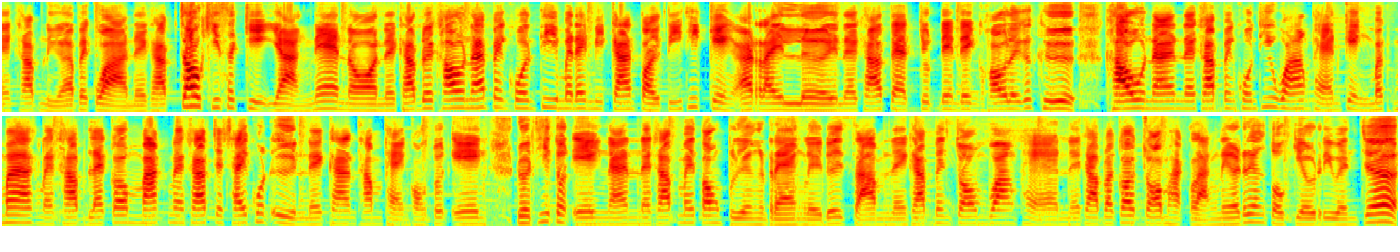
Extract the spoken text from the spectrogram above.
นะครับเหนือไปกว่านะครับเจ้าคิสกิอย่างแน่นอนนะครับโดยเขานั้นเป็นคนที่ไม่ได้มีการต่อยตีที่เก่งอะไรเลยนะครับแต่จุดเด่นๆของเขาเลยก็คือเขานั้นนะครับเป็นคนที่วางแผนเก่งมากๆนะครับและก็มักนะครับจะใช้คนอื่นในการทำแผนของตนเอง โดยที่ตนเองนั้นนะครับไม่ต้องเปลืืองแรงเลยด้วยซ้ำนะครับเป็นจอมวางแผนนะครับแล้วก็จอมหักหลังในเรื่องโตเกียวรีเวนเจอร์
